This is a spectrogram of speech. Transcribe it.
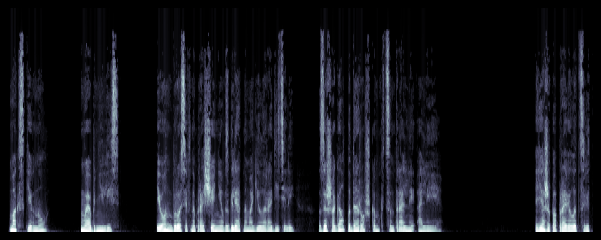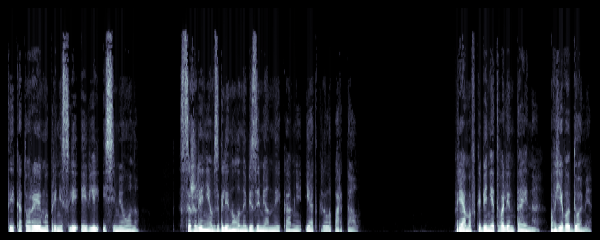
Макс кивнул, мы обнялись, и он, бросив на прощение взгляд на могилы родителей, зашагал по дорожкам к центральной аллее. Я же поправила цветы, которые мы принесли Эвиль и Симеону, с сожалением взглянула на безымянные камни и открыла портал. Прямо в кабинет Валентайна, в его доме.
